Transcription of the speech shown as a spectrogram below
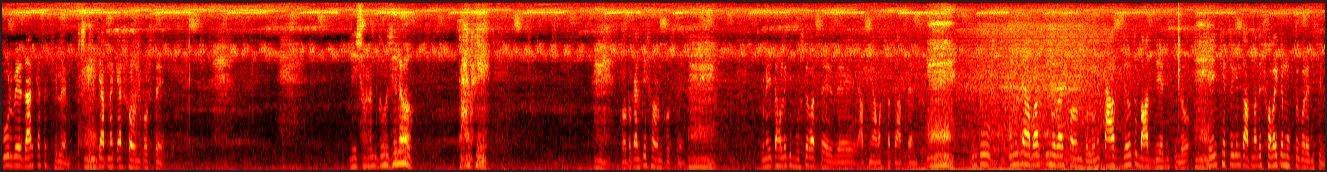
পূর্বে যার কাছে ছিলেন উনি কি আপনাকে আর স্মরণ করছে? যে স্মরণ করছিল কালকে। গতকালকেই স্মরণ করছে। উনি তাহলে কি বুঝতে পারছে যে আপনি আমার সাথে আছেন? কিন্তু উনি যে আবার পুনরায় স্মরণ করল উনি কাজ যেহেতু বাদ দিয়ে দিছিল সেই ক্ষেত্রে কিন্তু আপনাদের সবাইকে মুক্ত করে দিছিল।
